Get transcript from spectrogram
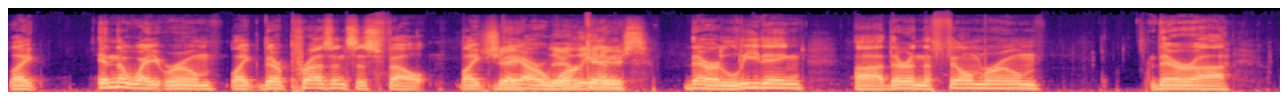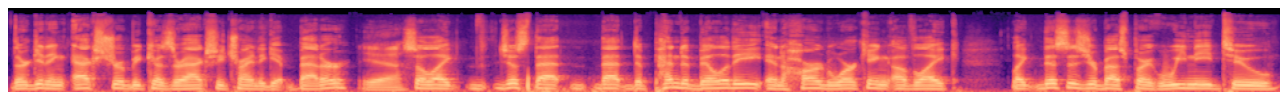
like in the weight room, like their presence is felt. Like Sure. they are They're working. leaders. They're leading. Uh, they're in the film room. They're uh, they're getting extra because they're actually trying to get better. Yeah. So like just that that dependability and hard working of like like this is your best player. We need to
